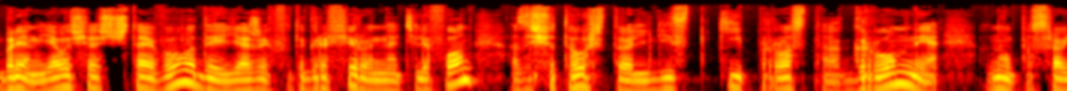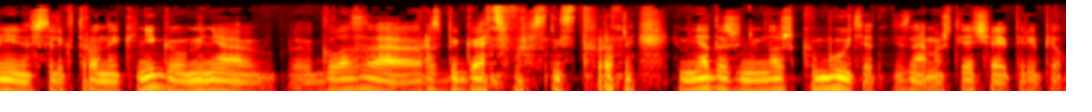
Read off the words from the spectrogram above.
Блин, я вот сейчас читаю выводы, я же их фотографирую на телефон, а за счет того, что листки просто огромные, ну, по сравнению с электронной книгой, у меня глаза разбегаются в разные стороны, и меня даже немножко мутит. Не знаю, может, я чай перепил.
